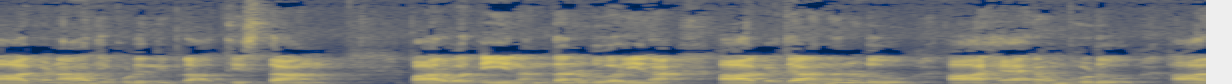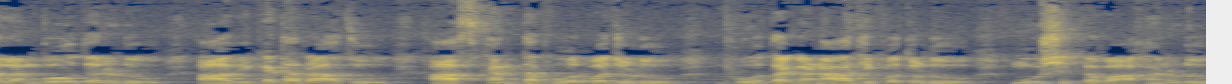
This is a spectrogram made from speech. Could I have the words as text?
ఆ గణాధిపుడిని ప్రార్థిస్తాను. పార్వతీ నందనుడు అయిన ఆ గజాననుడు ఆ హేరంభుడు ఆ లంబోదరుడు ఆ వికటరాజు ఆ స్కందపూర్వజుడు భూతగణాధిపతుడు మూషిక వాహనుడు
